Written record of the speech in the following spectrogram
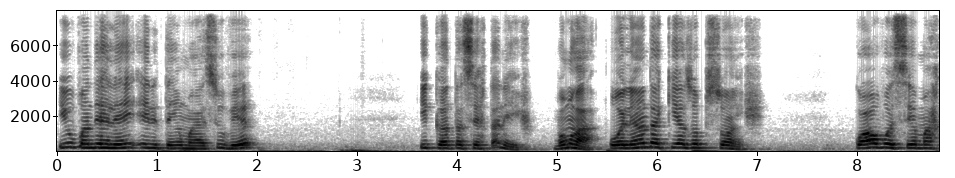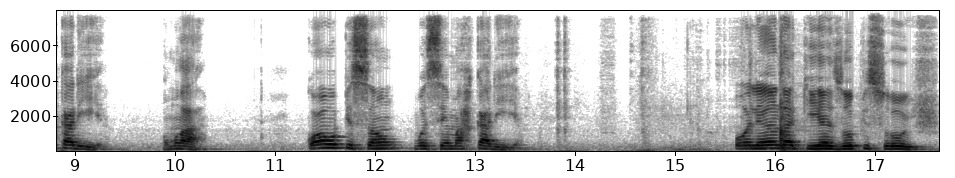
E o Vanderlei, ele tem uma SUV e canta sertanejo. Vamos lá. Olhando aqui as opções, qual você marcaria? Vamos lá. Qual opção você marcaria? Olhando aqui as opções.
